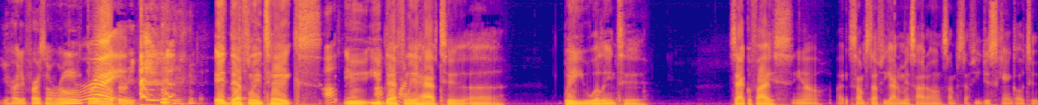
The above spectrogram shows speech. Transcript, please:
You heard it first on room Right. 303. it definitely takes Off- you. You off definitely have to uh, be willing to sacrifice. You know, like some stuff you got to miss out on. Some stuff you just can't go to.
